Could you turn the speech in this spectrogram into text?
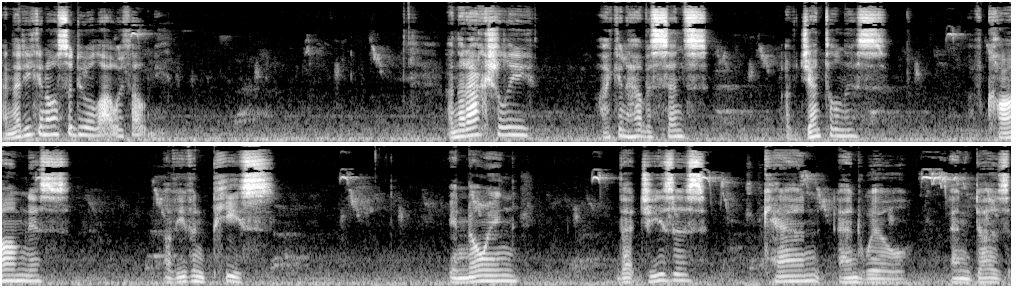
And that he can also do a lot without me. And that actually I can have a sense of gentleness, of calmness, of even peace in knowing that Jesus can and will and does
